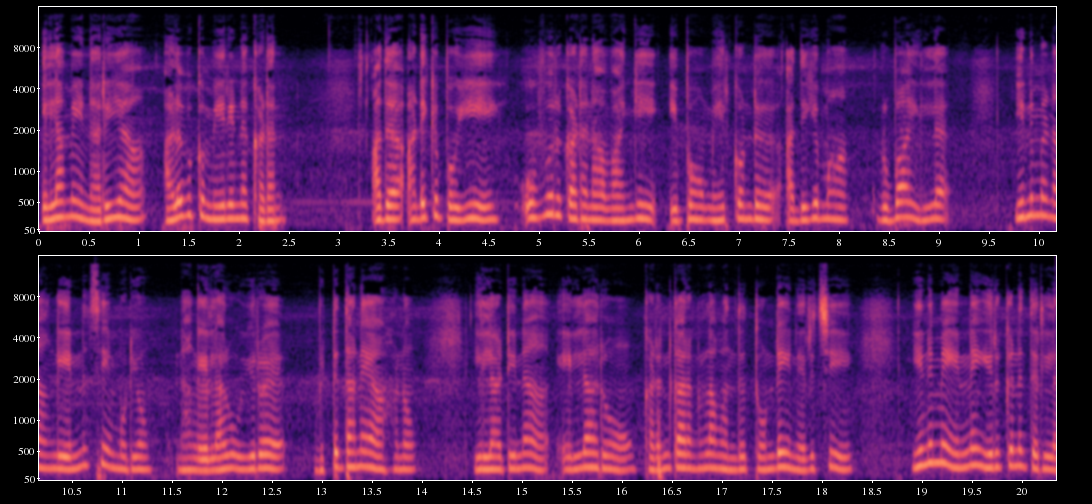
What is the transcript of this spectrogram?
எல்லாமே நிறையா அளவுக்கு மீறின கடன். அதை அடைக்க போய் ஒவ்வொரு கடனாக வாங்கி இப்போ மேற்கொண்டு அதிகமாக ரூபாய் இல்லை. இனிமேல் நாங்கள் என்ன செய்ய முடியும்? நாங்கள் எல்லோரும் உயிரை விட்டு தானே ஆகணும். இல்லாட்டினா எல்லாரும் கடன்காரங்களாம் வந்து தொண்டையை நெரிச்சு இனிமேல் என்ன இருக்குன்னு தெரில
